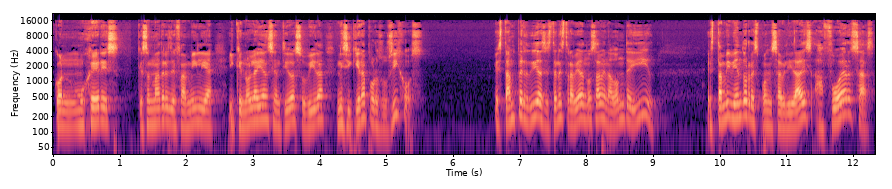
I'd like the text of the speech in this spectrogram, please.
con mujeres que son madres de familia y que no le hayan sentido a su vida ni siquiera por sus hijos. Están perdidas, están extraviadas, no saben a dónde ir. Están viviendo responsabilidades a fuerzas,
